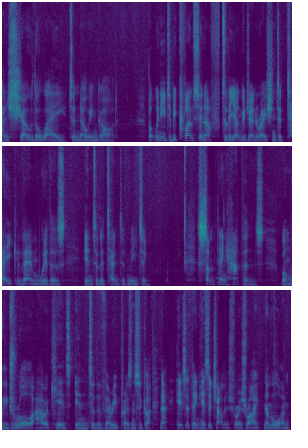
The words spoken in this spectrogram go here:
and show the way to knowing God. But we need to be close enough to the younger generation to take them with us into the tent of meeting. Something happens when we draw our kids into the very presence of God. Now, here's the thing here's the challenge for us, right? Number one,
